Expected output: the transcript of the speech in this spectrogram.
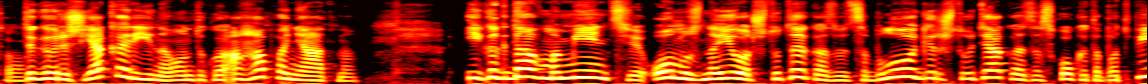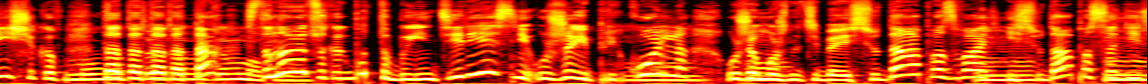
Так. ты говоришь, я Карина, он такой, ага, понятно. И когда в моменте он узнает, что ты, оказывается, блогер, что у тебя, оказывается, сколько-то подписчиков, Ну, вот та-та-та-та-та, говно, становится как будто бы интереснее, уже и прикольно, уже можно тебя и сюда позвать, и сюда посадить,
